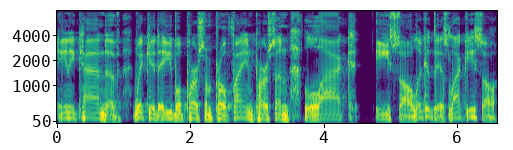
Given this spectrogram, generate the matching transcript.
any kind of wicked, evil person, profane person like Esau. Look at this, like Esau,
